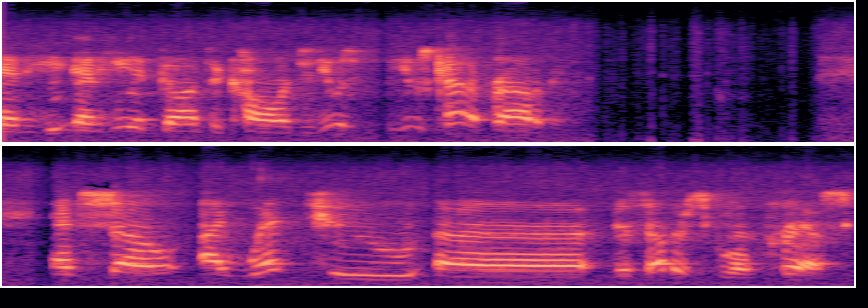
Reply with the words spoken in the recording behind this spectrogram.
and he and he had gone to college, and he was he was kind of proud of me. And so I went to uh, this other school, Prisk,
